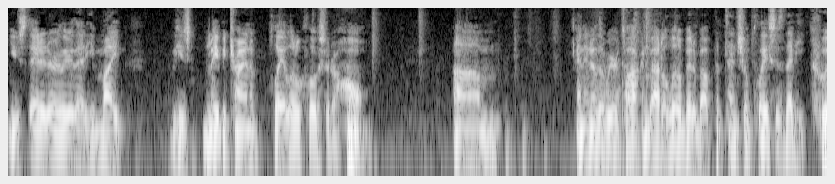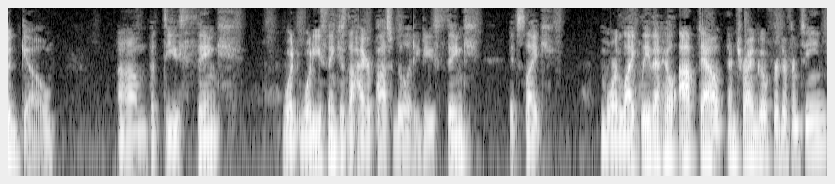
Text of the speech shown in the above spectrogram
you stated earlier that he might, he's maybe trying to play a little closer to home. Um, and I know that we were talking about a little bit about potential places that he could go. Um, but do you think, what, what do you think is the higher possibility? Do you think it's like more likely that he'll opt out and try and go for a different team?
